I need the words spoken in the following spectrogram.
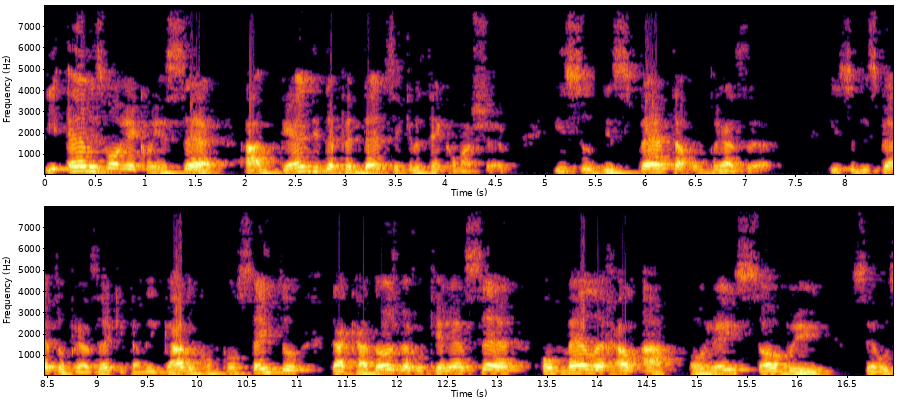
e eles vão reconhecer a grande dependência que eles têm com Hashem, isso desperta um prazer isso desperta o prazer que está ligado com o conceito da Kadosh Baruch querer ser o Melech al-Am, o rei sobre seus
